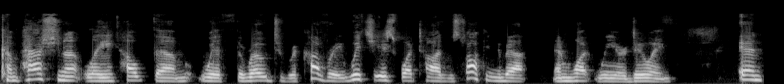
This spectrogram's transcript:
compassionately help them with the road to recovery, which is what Todd was talking about and what we are doing. And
